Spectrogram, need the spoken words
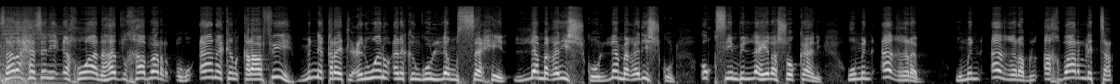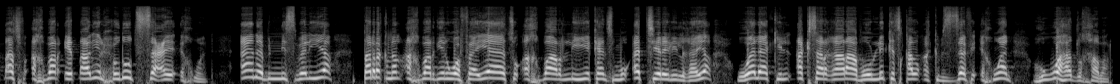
صراحة يا إخوان هذا الخبر وأنا كنقرأ فيه مني قريت العنوان وأنا كنقول لا مستحيل لا ما غاديش تكون لا ما غاديش تكون. أقسم بالله لا شوكاني ومن أغرب ومن أغرب الأخبار اللي تعطات في أخبار إيطاليا الحدود الساعة يا إخوان. أنا بالنسبة لي طرقنا الأخبار ديال الوفيات وأخبار اللي هي كانت مؤثرة للغاية ولكن الأكثر غرابة واللي كتقلقك بزاف يا إخوان هو هذا الخبر.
